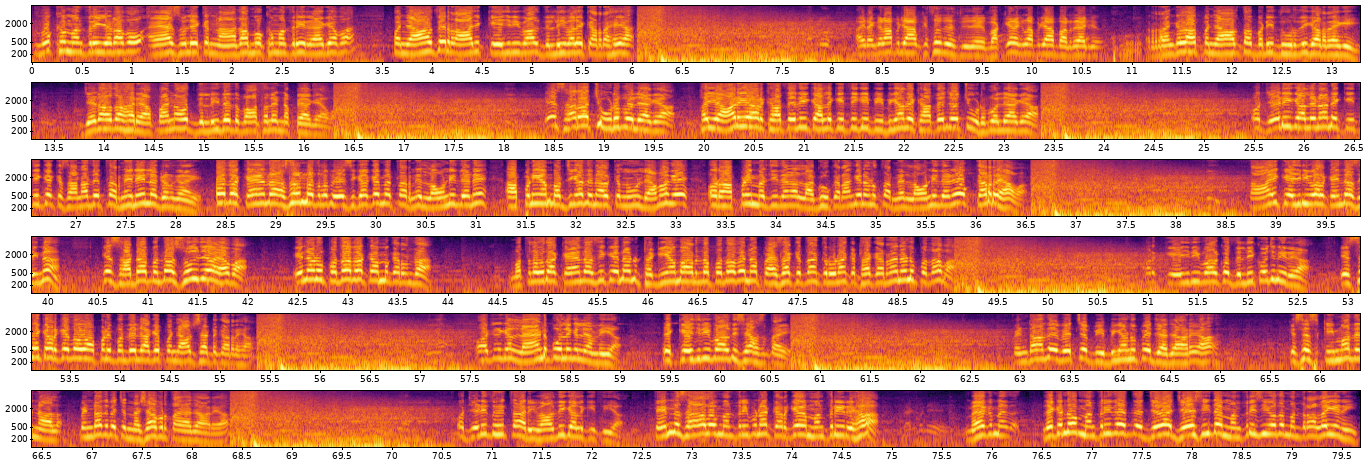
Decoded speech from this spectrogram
ਮੁੱਖ ਮੰਤਰੀ ਜਿਹੜਾ ਵਾ ਉਹ ਐਸ ਵੇਲੇ ਇੱਕ ਨਾਂ ਦਾ ਮੁੱਖ ਮੰਤਰੀ ਰਹਿ ਗਿਆ ਵਾ। ਪੰਜਾਬ ਤੇ ਰਾਜ ਕੇਜਰੀਵਾਲ ਦਿੱਲੀ ਵਾਲੇ ਕਰ ਰਹੇ ਆ। ਅੱਜ ਰੰਗਲਾ ਪੰਜਾਬ ਕਿੱਥੋਂ ਦਿਸਦੀ ਵਾਕਿਆ ਰੰਗਲਾ ਪੰਜਾਬ ਬਣ ਰਿਹਾ ਅੱਜ? ਰੰਗਲਾ ਪੰਜਾਬ ਤਾਂ ਬੜੀ ਦੂਰ ਦੀ ਗੱਲ ਰਹਿ ਗਈ। ਜਿਹੜਾ ਉਹਦਾ ਹਰਿਆਪਾ ਹੈ ਨਾ, ਉਹ ਦਿੱਲੀ ਦੇ ਦਬਾਅ ਥੱਲੇ ਨੱਪਿਆ ਗਿਆ ਵਾ। ਇਹ ਸਾਰਾ ਝੂਠ ਬੋਲਿਆ ਗਿਆ। ਹਜ਼ਾਰ ਹਜ਼ਾਰ ਖਾਤੇ ਦੀ ਗੱਲ ਕੀਤੀ ਗਈ, ਬੀਬੀਆਂ ਦੇ ਖਾਤੇ 'ਚੋਂ ਝੂਠ ਬੋਲਿਆ ਗਿਆ। ਉਹ ਜਿਹੜੀ ਗੱਲ ਇਹਨਾਂ ਨੇ ਕੀਤੀ ਕਿ ਕਿਸਾਨਾਂ ਦੇ ਧਰਨੇ ਨਹੀਂ ਲੱਗਣਗੇ। ਉਹਦਾ ਕਹਿਣ ਦਾ ਅਸਲ ਮਤਲਬ ਇਹ ਸੀਗਾ ਕਿ ਮੈਂ ਧਰਨੇ ਲਾਉਣ ਨਹੀਂ ਦੇਣੇ, ਆਪਣੀਆਂ ਮਰਜ਼ੀਆਂ ਦੇ ਨਾਲ ਕਾਨੂੰਨ ਲਿਆਵਾਂਗੇ ਔਰ ਆਪਣੀ ਮਰਜ਼ੀ ਦੇ ਨਾਲ ਲਾਗੂ ਕਰਾਂਗੇ। ਇਹਨਾਂ ਨੂੰ ਧਰਨੇ ਲਾਉਣ ਨਹੀਂ ਦੇਣੇ, ਉਹ ਕਰ ਰਿਹਾ ਵਾ। ਤਾਂ ਹੀ ਕੇਜਰੀਵਾਲ ਕਹਿੰਦਾ ਸੀ ਨਾ ਕਿ ਸਾਡਾ ਬੰਦਾ ਸੁਲਝਿਆ ਹੋਇਆ ਵਾ, ਇਹਨਾਂ ਨੂੰ ਪਤਾ ਵਾ ਕੰਮ ਕਰਨ ਦਾ। ਮਤਲਬ ਉਹਦਾ ਕਹਿੰਦਾ ਸੀ ਕਿ ਇਹਨਾਂ ਨੂੰ ਠੱਗੀਆਂ ਮਾਰਨ ਦਾ ਪਤਾ ਵਾ, ਨਾ ਪੈਸਾ ਕਿੱਦਾਂ ਕਰੋੜਾਂ ਇਕੱਠਾ ਕਰਨਾ, ਇਹਨਾਂ ਨੂੰ ਪਤਾ ਵਾ। ਪਰ ਕੇਜਰੀਵਾਲ ਕੋ ਦਿੱਲੀ ਕੁਝ ਨਹੀਂ ਰਿਹਾ। ਇਸੇ ਕਰਕੇ ਤਾਂ ਉਹ ਆਪਣੇ ਬੰਦੇ ਲਿਆ ਕੇ ਪੰਜਾਬ ਸੈੱਟ ਕਰ ਰਿਹਾ। ਔਰ ਜਿਹੜੀਆਂ ਲੈਂਡ ਪੋਲਿੰਗ ਲਿਆਂਦੀ ਆ, ਇਹ ਕੇਜਰੀਵਾਲ ਦੀ ਸਿਆਸਤ ਆ ਇਹ। ਪਿੰਡਾਂ ਦੇ ਵਿੱਚ ਬੀਬੀਆਂ ਨੂੰ ਭੇਜਿਆ ਜਾ ਰਿਹਾ, ਕਿਸੇ ਸਕੀਮਾਂ ਦੇ ਨਾਲ ਪਿੰਡਾਂ ਦੇ ਵਿੱਚ ਨਸ਼ਾ ਵਰਤਾਇਆ ਜਾ ਰਿਹਾ। ਔਰ ਜਿਹੜੀ ਤੁਸੀਂ ਧਾਰੀਵਾਲ ਦੀ ਗੱਲ ਕੀਤੀ ਆ 3 ਸਾਲ ਉਹ ਮੰਤਰੀ ਬਣਾ ਕਰ ਗਿਆ ਮੰਤਰੀ ਰਿਹਾ। ਮਹਿਕਮੇ ਲੇਕਿਨ ਉਹ ਮੰਤਰੀ ਦਾ ਜਿਹੜਾ ਜੇ ਸੀ ਦਾ ਮੰਤਰੀ ਸੀ, ਉਹ ਤਾਂ ਮੰਤਰਾਲਾ ਹੀ ਨਹੀਂ।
